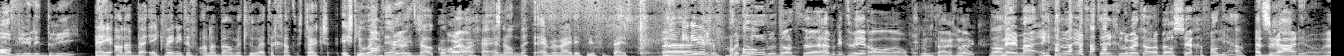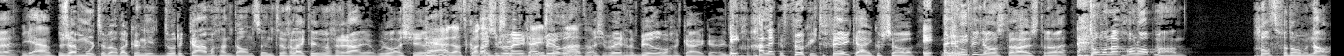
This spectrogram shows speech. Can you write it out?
Of jullie drie. Nee, Annabel, ik weet niet of Annabel met Louette gaat. Straks is Louette Ah, niet welkom Oh, ja. morgen. En dan hebben wij dit nu verpest. Eh, in ieder ik geval... bedoelde dat, eh, heb ik het weer al eh, opgenoemd eigenlijk? Wat? Nee, maar ik wil even tegen Louette en Annabel zeggen van, Ja. het is radio, hè? Ja. Dus wij moeten wel, wij kunnen niet door de kamer gaan dansen en tegelijkertijd nog een radio. Ik bedoel, als je, Ja, dat kan als je bewegende beelden, als je bewegende beelden wil gaan kijken, ik Ik- ga lekker fucking tv kijken of zo. Ik- en je nee. hoeft niet naar ons te luisteren. Donder nou gewoon op, man. Godverdomme. Nou,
